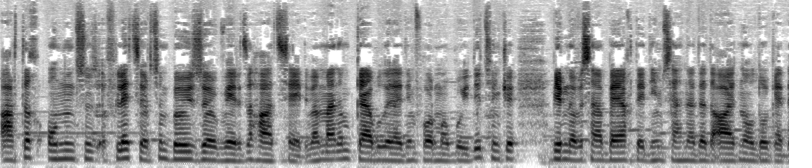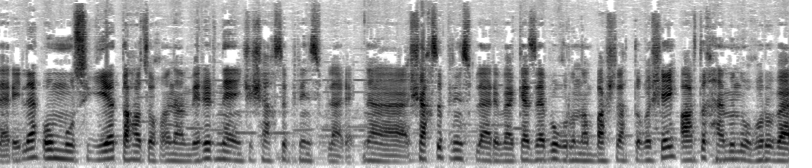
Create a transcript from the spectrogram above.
artıq onun üçün Fletcher üçün böyük zövq verici hadisə idi və mənim qəbul etdiyim forma bu idi. Çünki bir növ sənə bayaq dediyim səhnədə də aydın olduğu qədərilə o musiqiyə daha çox önəm verir, nəinki şəxsi prinsipləri ə, şəxsi prinsipləri və qəzəbi uğrundan başlatdığı şey artıq həmin uğuru və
